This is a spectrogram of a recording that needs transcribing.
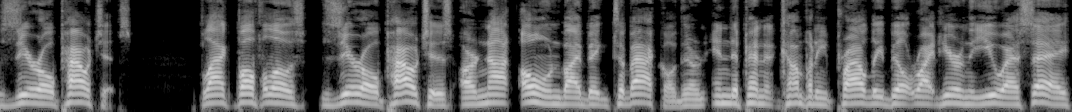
Zero pouches. Black Buffalo's Zero pouches are not owned by Big Tobacco. They're an independent company proudly built right here in the USA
